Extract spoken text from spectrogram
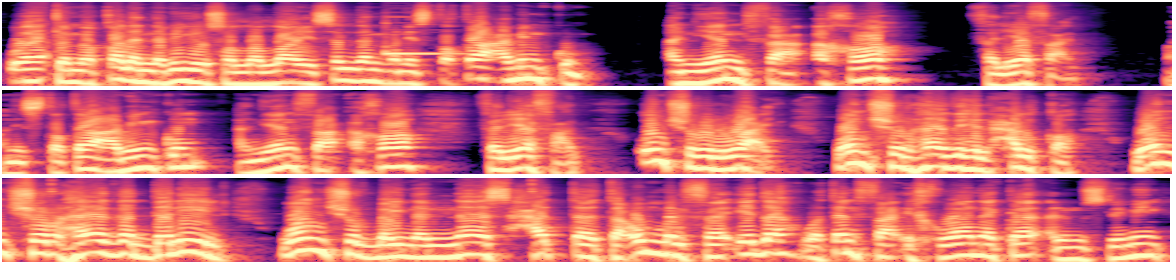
وكما قال النبي صلى الله عليه وسلم من استطاع منكم أن ينفع أخاه فليفعل. من استطاع منكم أن ينفع أخاه فليفعل. انشر الوعي وانشر هذه الحلقة وانشر هذا الدليل وانشر بين الناس حتى تعم الفائدة وتنفع إخوانك المسلمين.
